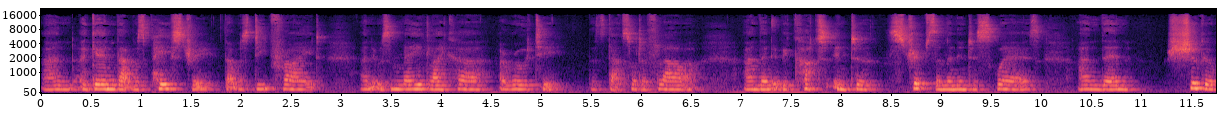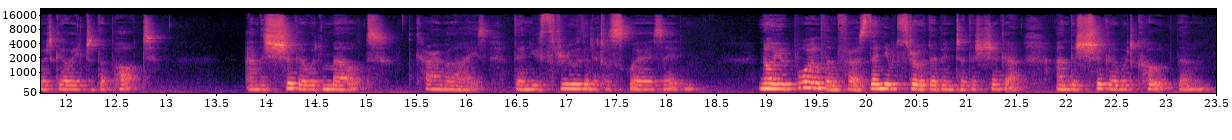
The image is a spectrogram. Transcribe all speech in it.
and again, that was pastry that was deep fried, and it was made like a, a roti, that's that sort of flour and then it'd be cut into strips and then into squares, and then sugar would go into the pot, and the sugar would melt, caramelize. Then you threw the little squares in. No, you'd boil them first, then you would throw them into the sugar, and the sugar would coat them,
